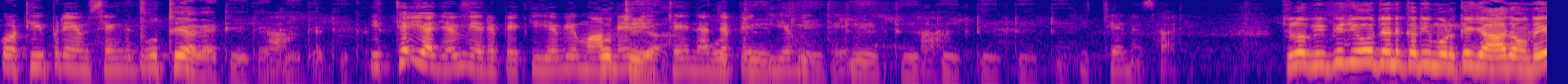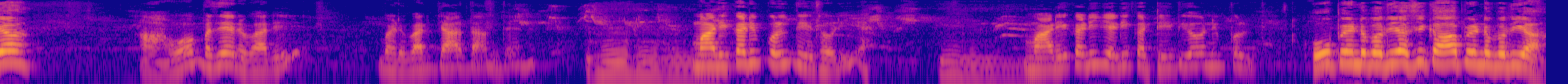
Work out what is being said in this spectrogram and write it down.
ਕੋਠੀ ਪ੍ਰੇਮ ਸਿੰਘ ਦੀ। ਉੱਥੇ ਆ ਗਏ ਠੀਕ ਹੈ। ਠੀਕ ਹੈ ਠੀਕ ਹੈ। ਇੱਥੇ ਹੀ ਅਜੇ ਵੀ ਮੇਰੇ ਪੇਕੀ ਹੈ ਵੀ ਮਾਮੇ ਵੀ ਆ। ਇੱਥੇ ਨੇ ਤੇ ਪੇਕੀ ਹੈ ਵੀ ਇੱਥੇ। ਠੀਕ ਠੀਕ। ਠੀਕ ਠੀਕ ਠੀਕ ਇੱਥੇ ਨੇ ਸਾਰੇ। ਚਲੋ ਬੀਬੀ ਜੀ ਉਹ ਦਿਨ ਕਦੀ ਮੁੜ ਕੇ ਯਾਦ ਆਉਂਦੇ ਆ? ਆਹੋ ਬਥੇਰੇ ਵਾਰੀ ਬੜੇ ਵਾਰ ਯਾਦ ਆਉਂਦੇ ਨੇ। ਹੂੰ ਹੂੰ ਹੂੰ। ਮਾੜੀ ਕੜੀ ਭੁੱਲਦੀ ਥੋੜੀ ਹੂੰ ਮਾੜੀ ਕੜੀ ਜਿਹੜੀ ਕੱਟੀ ਦੀ ਉਹ ਨਹੀਂ ਭੁੱਲਦੀ। ਉਹ ਪਿੰਡ ਵਧੀਆ ਸੀ ਕਾ ਪਿੰਡ ਵਧੀਆ?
